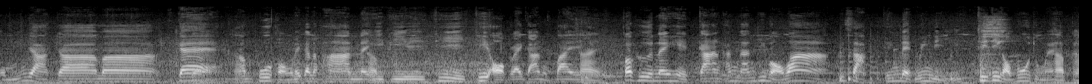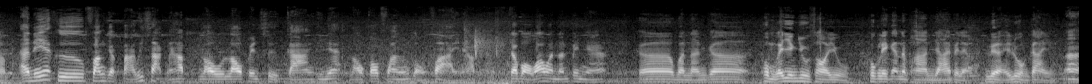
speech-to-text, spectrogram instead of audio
ผมอยากจะมาแก้ครับคำพูดของเล็กกันพานใน ครับ EP ที่ที่ออกรายการผมไป ใช่ ก็คือในเหตุการณ์ครั้งนั้นที่บอกว่าพิศักดิ์ทิ้งเด็กวิ่งหนีที่ที่เขาพูดถูกไหมครับครับ อันนี้คือฟังจากปากพิศักดิ์นะครับ เราเราเป็นสื่อกลางทีเนี้ยเราก็ฟังทั้งสองฝ่ายนะครับ จะบอกว่าวันนั้นเป็นไงฮะ ก็วันนั้นก็ผมก็ยังอยู่ซอยอยู่ พวกเล็กอันธพาลย้ายไปแล้ว เหลือไอ้หลวงไก่ อะ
